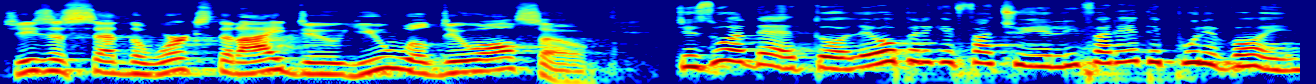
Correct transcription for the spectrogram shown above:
Jesus said, The works that I do, you will do also. Gesù ha detto, le opere che faccio io li farete pure voi.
